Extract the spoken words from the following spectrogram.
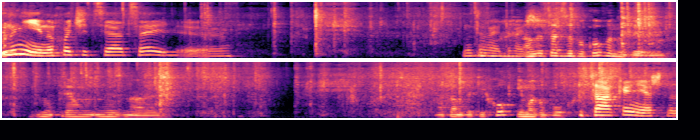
Ну ні, ну хочеться цей. Е... Ну давай, давай. Але так запаковано дивно. Ну, прям не знаю. А там такий хоп і MacBook. Так, звісно.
